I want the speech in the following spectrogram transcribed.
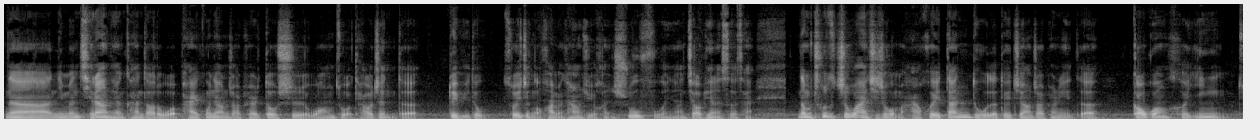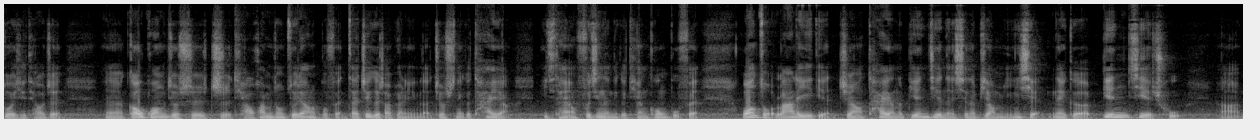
那你们前两天看到的我拍姑娘的照片，都是往左调整的对比度，所以整个画面看上去很舒服，很像胶片的色彩。那么除此之外，其实我们还会单独的对这张照片里的高光和阴影做一些调整。呃，高光就是只调画面中最亮的部分，在这个照片里呢，就是那个太阳以及太阳附近的那个天空部分，往左拉了一点，这样太阳的边界呢显得比较明显，那个边界处啊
